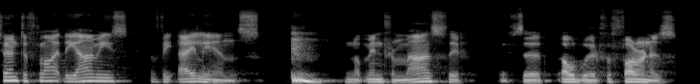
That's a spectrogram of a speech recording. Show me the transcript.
turned to flight the armies of the aliens. Not men from Mars, it's the old word for foreigners.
